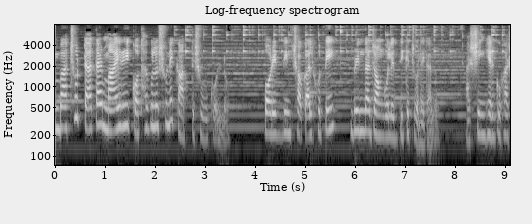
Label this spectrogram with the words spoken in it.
বাছুরটা তার মায়ের এই কথাগুলো শুনে কাঁদতে শুরু করল। পরের দিন সকাল হতেই বৃন্দা জঙ্গলের দিকে চলে গেল। আর সিংহের গুহার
